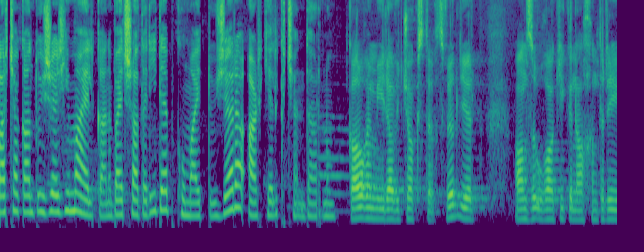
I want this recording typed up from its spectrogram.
Վարչական տույժեր հիմա էլ կան, բայց շատերի դեպքում այդ տույժերը արգելք չեն դառնում։ Կարող է մի իրավիճակ ստեղծվել, երբ անձը ուղակի կնախընտրի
